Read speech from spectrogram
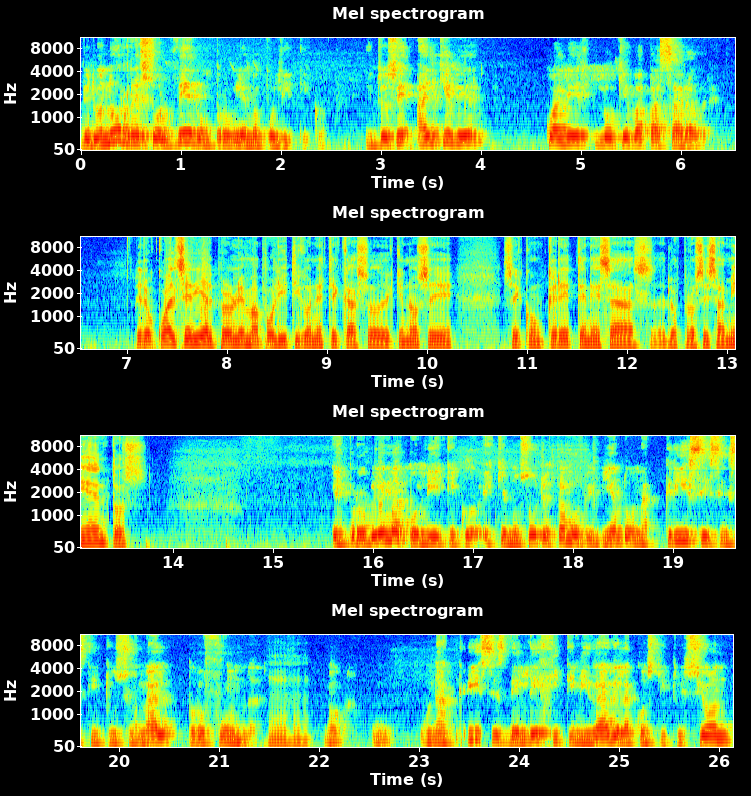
pero no resolver un problema político. Entonces hay que ver cuál es lo que va a pasar ahora. Pero ¿cuál sería el problema político en este caso de que no se, se concreten esas, los procesamientos? El problema político es que nosotros estamos viviendo una crisis institucional profunda, ¿no? una crisis de legitimidad de la constitución,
